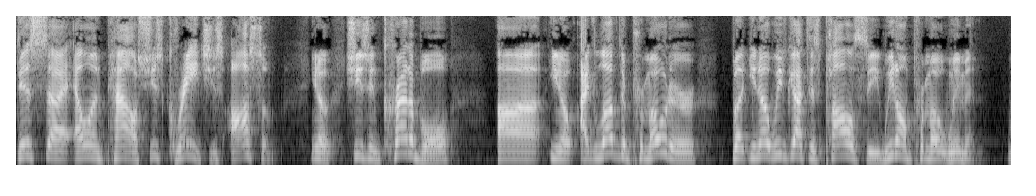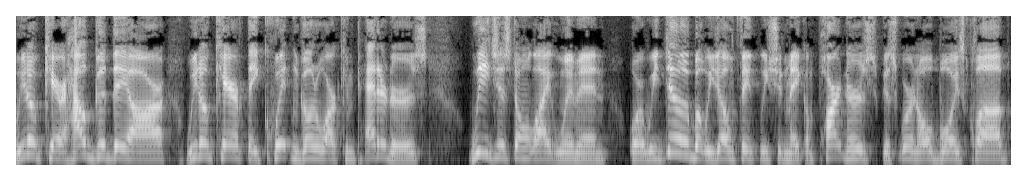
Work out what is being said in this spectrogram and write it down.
this uh, Ellen Pao, she's great, she's awesome, you know, she's incredible. Uh, you know, I'd love to promote her, but you know, we've got this policy: we don't promote women. We don't care how good they are. We don't care if they quit and go to our competitors. We just don't like women, or we do, but we don't think we should make them partners because we're an old boys club.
